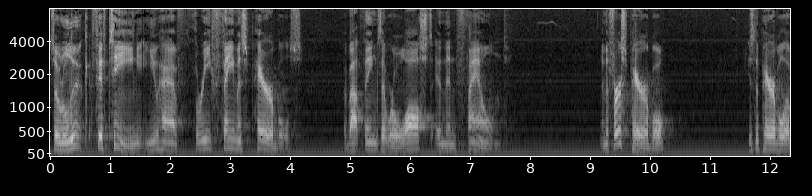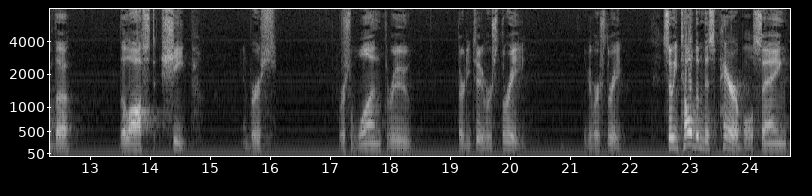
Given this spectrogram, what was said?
So, Luke 15, you have three famous parables about things that were lost and then found. And the first parable is the parable of the, the lost sheep in verse, verse 1 through 32, verse 3. Look at verse 3. So he told them this parable, saying,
